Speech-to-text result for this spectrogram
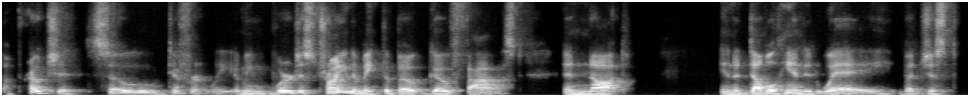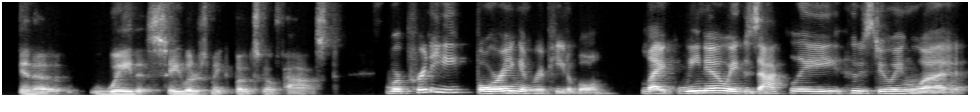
approach it so differently. I mean, we're just trying to make the boat go fast and not in a double-handed way, but just in a way that sailors make boats go fast. We're pretty boring and repeatable. Like we know exactly who's doing what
